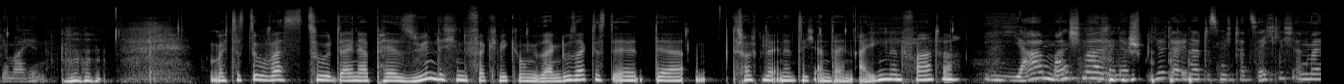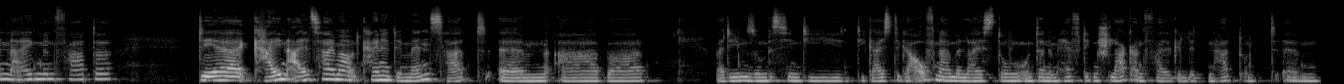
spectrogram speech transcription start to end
Immerhin. Möchtest du was zu deiner persönlichen Verquickung sagen? Du sagtest, der, der Schauspieler erinnert sich an deinen eigenen Vater. Ja, manchmal, wenn er spielt, erinnert es mich tatsächlich an meinen eigenen Vater, der kein Alzheimer und keine Demenz hat, ähm, aber bei dem so ein bisschen die, die geistige Aufnahmeleistung unter einem heftigen Schlaganfall gelitten hat und ähm,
